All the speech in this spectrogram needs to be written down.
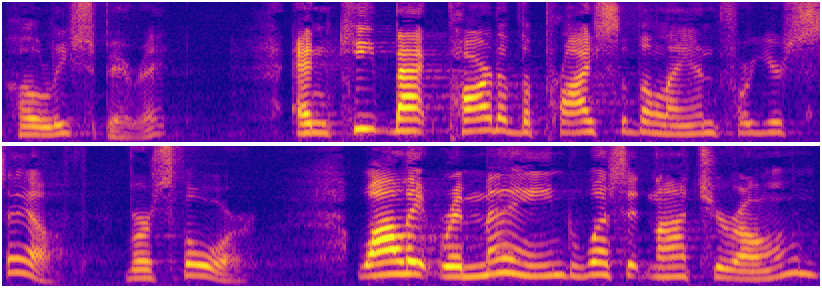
Holy Spirit. And keep back part of the price of the land for yourself. Verse 4. While it remained, was it not your own?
